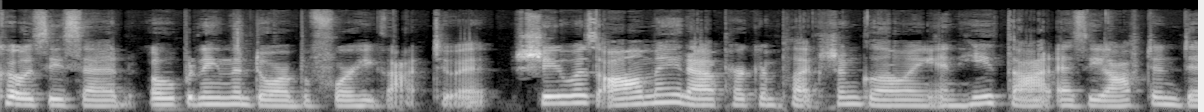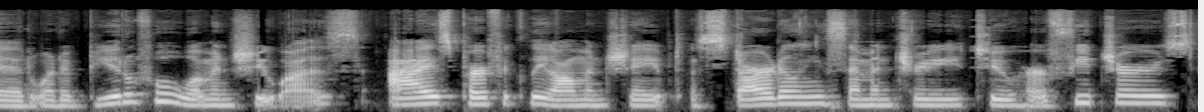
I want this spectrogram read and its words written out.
Cozy said, opening the door before he got to it. She was all made up, her complexion glowing, and he thought, as he often did, what a beautiful woman she was. Eyes perfectly almond shaped, a startling symmetry to her features.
